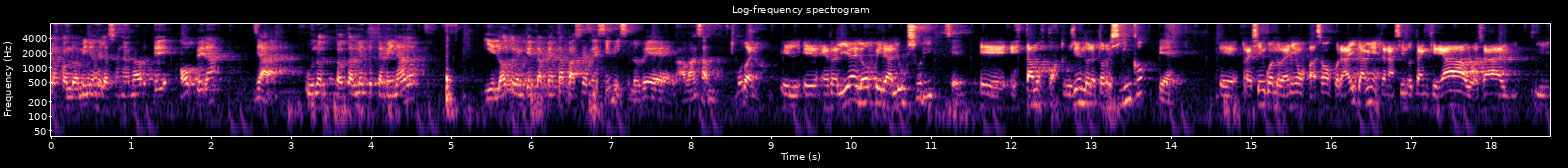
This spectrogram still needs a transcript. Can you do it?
los condominios de la zona norte, ópera, ya, uno totalmente terminado, y el otro en qué etapa está para recién y se lo ve avanzando. Bueno, eh, en realidad el Opera Luxury eh, estamos construyendo la Torre 5. Bien. Eh, recién cuando veníamos pasamos por ahí también están haciendo tanque de agua ya y,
